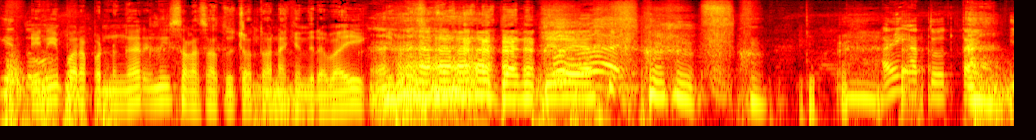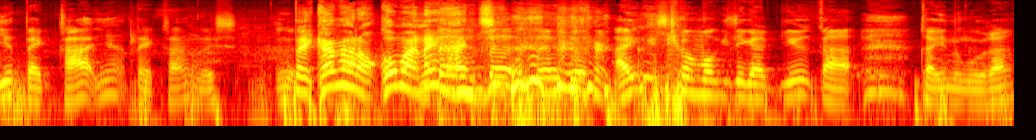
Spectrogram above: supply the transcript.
gitu ini para pendengar ini salah satu contoh anak yang tidak baik. Jangan ditiru ya. aing atuh teh ieu TK nya TK geus TK ngarokok mana anjing? Aing geus ngomong siga kieu ka ka indung urang.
